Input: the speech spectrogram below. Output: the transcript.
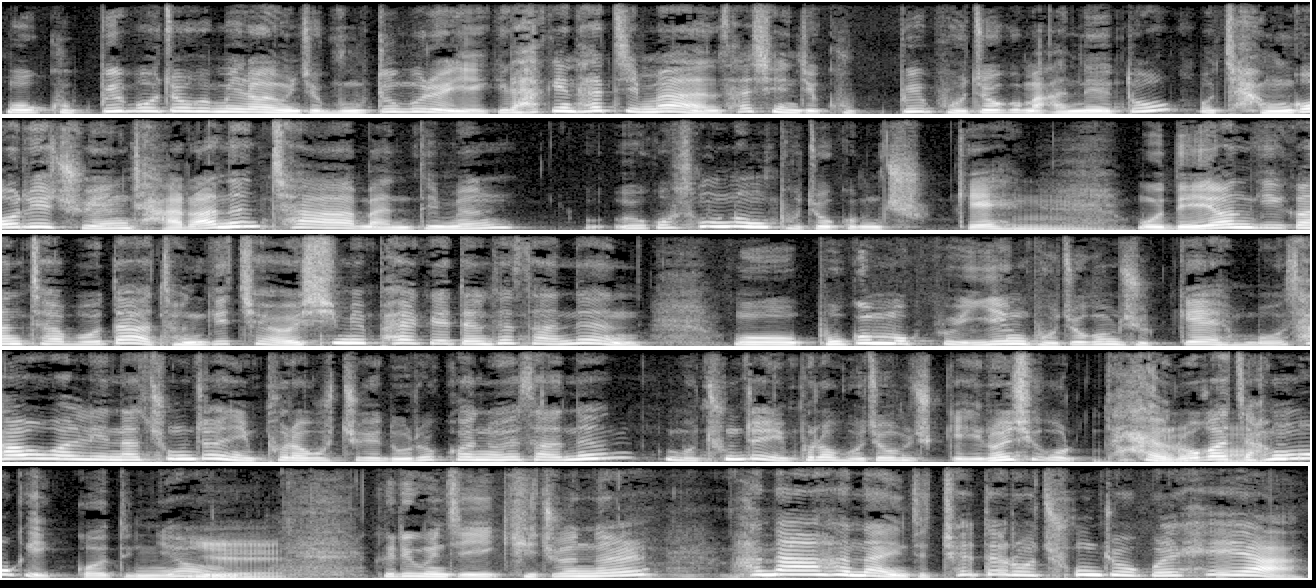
뭐 국비 보조금이라고 이제 뭉뚱그려 얘기를 하긴 하지만 사실 이제 국비 보조금 안에도 뭐 장거리 주행 잘하는 차 만들면 요거 성능 보조금 줄게. 음. 뭐 내연 기관차보다 전기차 열심히 팔게 된 회사는 뭐 보급 목표 이행 보조금 줄게. 뭐 사후 관리나 충전 인프라 구축에 노력하는 회사는 뭐 충전 인프라 보조금 줄게. 이런 식으로 다 여러 가지 항목이 있거든요. 예. 그리고 이제 이 기준을 하나하나 이제 최대로 충족을 해야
